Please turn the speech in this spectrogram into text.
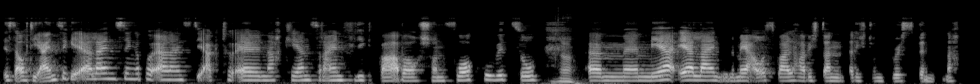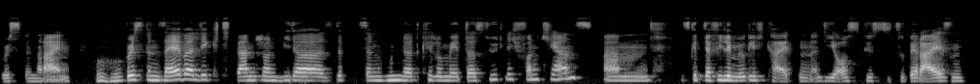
ist auch die einzige Airline, Singapore Airlines, die aktuell nach Cairns reinfliegt, war aber auch schon vor Covid so. Ja. Ähm, mehr Airline oder mehr Auswahl habe ich dann Richtung Brisbane, nach Brisbane rein. Mhm. Brisbane selber liegt dann schon wieder 1700 Kilometer südlich von Cairns. Ähm, es gibt ja viele Möglichkeiten, die Ostküste zu bereisen.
